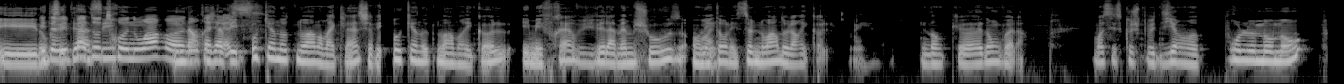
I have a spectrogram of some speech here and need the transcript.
Et donc t'avais pas assez- d'autres noirs euh, non, dans ta j'avais classe? aucun autre noir dans ma classe, j'avais aucun autre noir dans l'école, et mes frères vivaient la même chose en Ouais. étant les seuls noirs de leur école. Ouais. Donc, euh, donc voilà. Moi, c'est ce que je peux dire euh, pour le moment.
